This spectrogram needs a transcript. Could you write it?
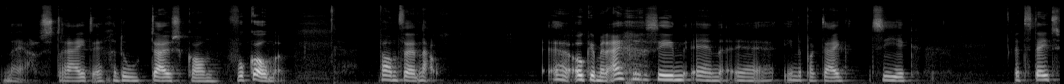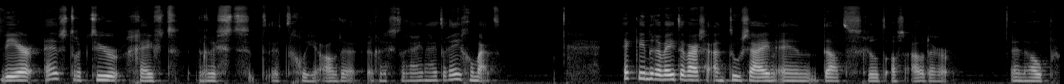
nou ja, strijd en gedoe thuis kan voorkomen. Want uh, nou, uh, ook in mijn eigen gezin en in de praktijk zie ik het steeds weer. Hè, structuur geeft rust. Het, het goede oude rust, reinheid, regelmaat. En kinderen weten waar ze aan toe zijn en dat scheelt als ouder een hoop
